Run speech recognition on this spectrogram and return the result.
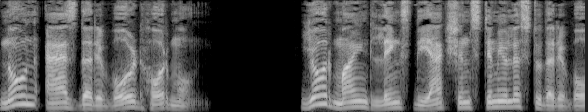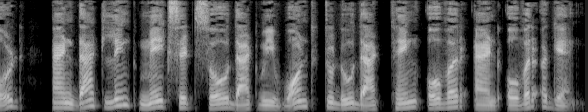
known as the reward hormone. Your mind links the action stimulus to the reward, and that link makes it so that we want to do that thing over and over again.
